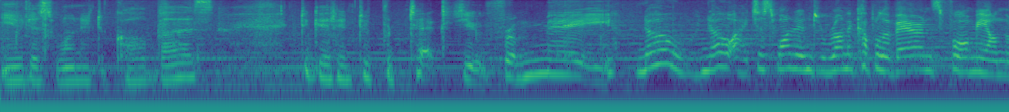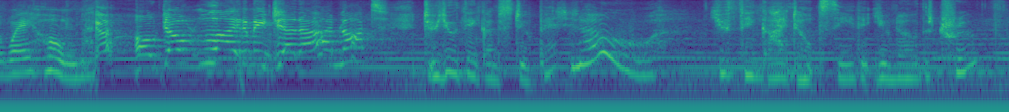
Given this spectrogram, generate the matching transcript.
You just wanted to call Buzz to get him to protect you from me. No, no, I just wanted him to run a couple of errands for me on the way home. Oh, don't lie to me, Jenna. I'm not. Do you think I'm stupid? No. You think I don't see that you know the truth?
